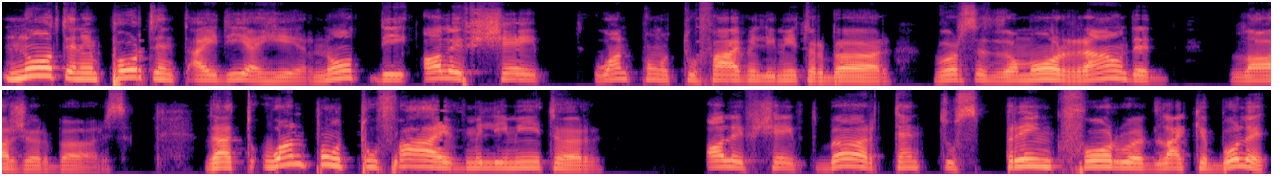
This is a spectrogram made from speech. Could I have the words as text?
Note an important idea here. Note the olive-shaped 1.25 millimeter burr versus the more rounded larger burrs. That 1.25 millimeter olive-shaped burr tend to spring forward like a bullet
